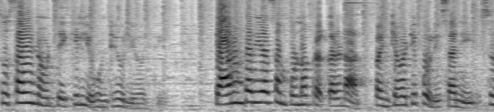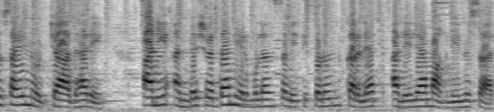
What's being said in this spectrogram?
सुसाईड नोट देखील लिहून ठेवली होती. त्यानंतर या संपूर्ण प्रकरणात पंचवटी पोलिसांनी सुसाईड नोटच्या आधारे आणि अंधश्रद्धा निर्मूलन समितीकडून करण्यात आलेल्या मागणीनुसार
